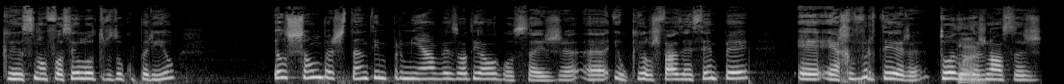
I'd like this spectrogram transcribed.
que se não fosse ele outros ocupariam eles são bastante impermeáveis ao diálogo, ou seja, uh, o que eles fazem sempre é, é, é reverter todas claro. as nossas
